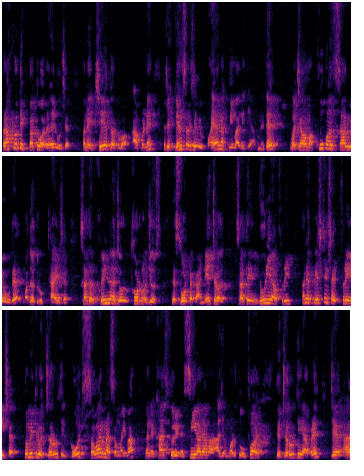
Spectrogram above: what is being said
પ્રાકૃતિક તત્વ રહેલું છે. અને જે તત્વ આપણે, જે કેન્સર જેવી ભયાનક બીમારીથી આપણે તે બચાવવામાં ખૂબ જ સારું એવું તે મદદરૂપ થાય છે. સાથે ફિનલા જોર થોરનો જ્યુસ તે સો ટકા નેચરલ, સાથે યુરિયા ફ્રી અને પેસ્ટિસાઇડ ફ્રી છે. તો મિત્રો, જરૂરથી રોજ સવારના સમયમાં અને ખાસ કરીને શિયાળામાં આ જે મળતું ફળ, તે જરૂરથી આપણે જે આ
